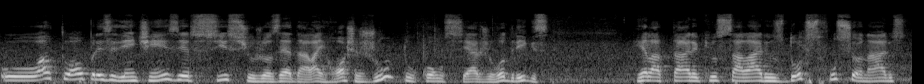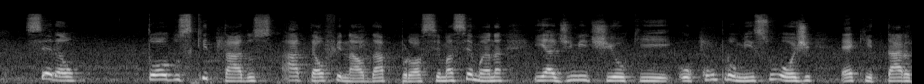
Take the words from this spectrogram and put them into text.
O atual presidente em exercício, José Dalai Rocha, junto com o Sérgio Rodrigues, relataram que os salários dos funcionários serão todos quitados até o final da próxima semana e admitiu que o compromisso hoje é quitar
